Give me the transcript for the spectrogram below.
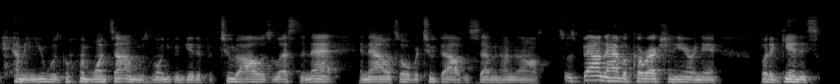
I mean, you was going one time was going, you could get it for two dollars less than that, and now it's over two thousand seven hundred dollars. So it's bound to have a correction here and there. But again, it's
